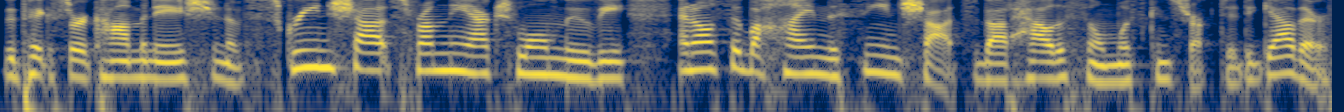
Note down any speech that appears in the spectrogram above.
The pics are a combination of screenshots from the actual movie and also behind the scenes shots about how the film was constructed together.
